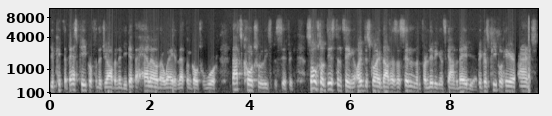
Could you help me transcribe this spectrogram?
You pick the best people for the job and then you get the hell out of their way and let them go to work. That's culturally specific. Social distancing, I've described that as a synonym for living in Scandinavia because people here aren't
